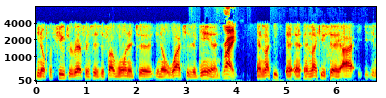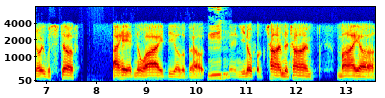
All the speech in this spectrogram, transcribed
you know, for future references if I wanted to, you know, watch it again. Right. And like you and, and like you say, I you know it was stuff I had no idea about, mm-hmm. and you know from time to time, my uh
